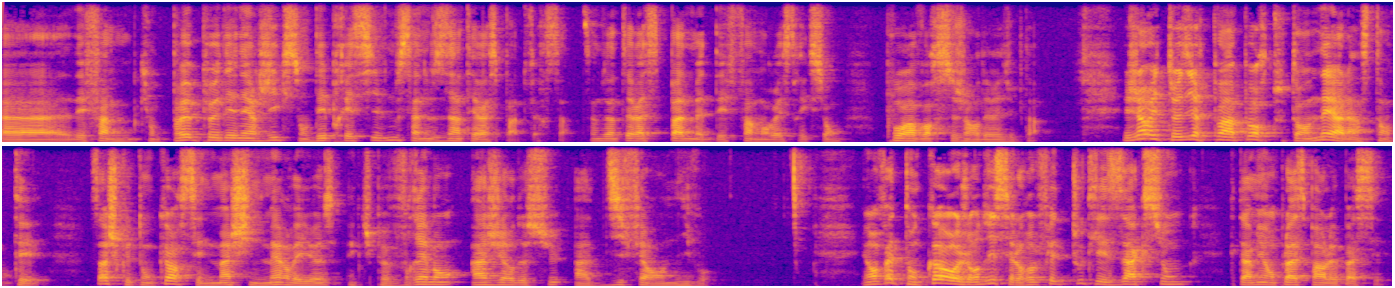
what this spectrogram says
euh, des femmes qui ont peu, d'énergie, qui sont dépressives, nous, ça ne nous intéresse pas de faire ça. Ça ne nous intéresse pas de mettre des femmes en restriction pour avoir ce genre de résultats. Et j'ai envie de te dire, peu importe où tu en es à l'instant T, sache que ton corps, c'est une machine merveilleuse et que tu peux vraiment agir dessus à différents niveaux. Et en fait, ton corps aujourd'hui, c'est le reflet de toutes les actions que tu as mis en place par le passé.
